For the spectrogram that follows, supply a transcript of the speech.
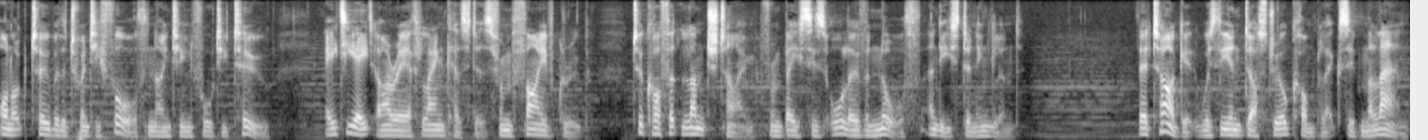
On October the 24th, 1942, 88 RAF Lancasters from 5 Group took off at lunchtime from bases all over North and Eastern England. Their target was the industrial complex of Milan,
